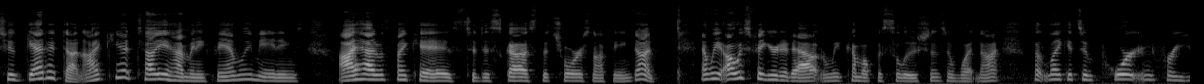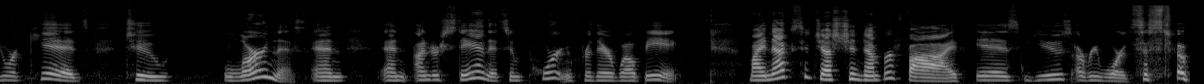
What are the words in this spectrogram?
to get it done. I can't tell you how many family meetings I had with my kids to discuss the chores not being done. And we always figured it out and we'd come up with solutions and whatnot. But like it's important for your kids to learn this and and understand it's important for their well-being. My next suggestion, number five, is use a reward system.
